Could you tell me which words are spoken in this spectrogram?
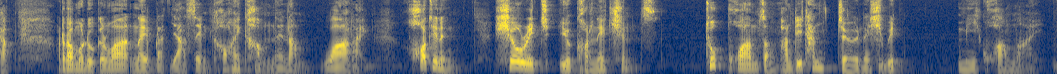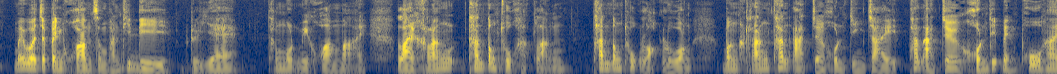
ครับ เรามาดูกันว่าในปรัชญาเซนเขาให้คำแนะนำว่าอะไร ข้อที่ 1 cherish your connections ทุกความสัมพันธ์ที่ท่านเจอในชีวิต มีความหมาย ไม่ว่าจะเป็นความสัมพันธ์ที่ดีหรือแย่ ทั้งหมดมีความหมาย หลายครั้งท่านต้องถูกหักหลัง ท่านต้องถูกหลอกลวง บางครั้งท่านอาจเจอคนจริงใจ ท่านอาจเจอคนที่เป็นผู้ให้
